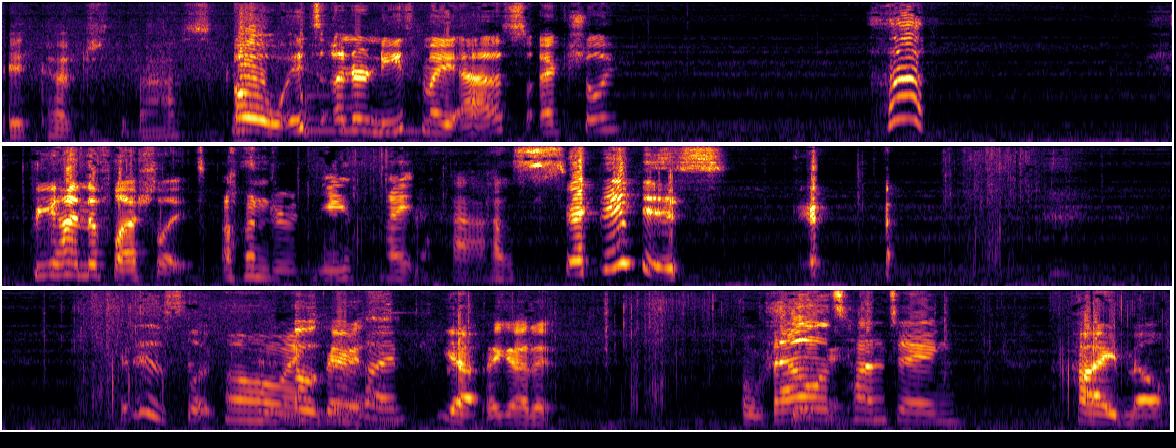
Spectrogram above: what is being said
It touched the basket. Oh, it's underneath my ass, actually. Huh. Behind the flashlight. Underneath my ass. It is. It is. Look. Oh my Oh, there it is. Yeah. I got it. Oh shit. Is hunting. Hide, Mell.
